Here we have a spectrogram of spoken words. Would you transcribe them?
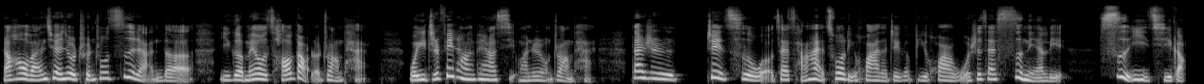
然后完全就是纯出自然的一个没有草稿的状态。我一直非常非常喜欢这种状态，但是这次我在藏海错里画的这个壁画，我是在四年里。肆意起稿，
